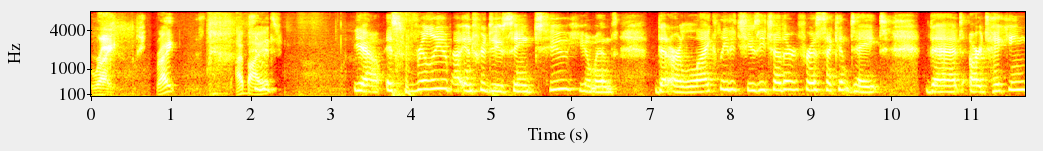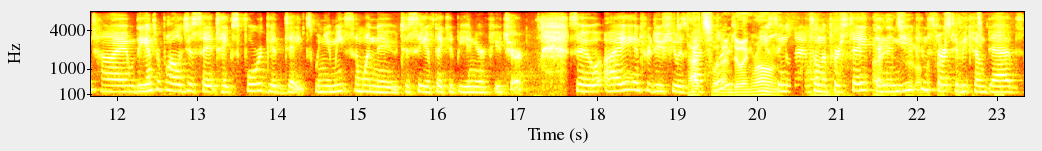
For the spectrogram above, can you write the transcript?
Right. Right. I buy So it. it's- Yeah, it's really about introducing two humans that are likely to choose each other for a second date, that are taking time. The anthropologists say it takes four good dates when you meet someone new to see if they could be in your future. So I introduce you as That's what I'm bachelors, doing you wrong. single dads on the first date, I and then you can the start to become dads,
